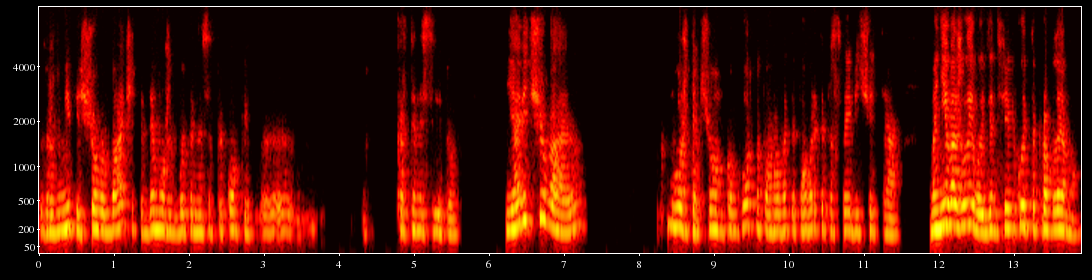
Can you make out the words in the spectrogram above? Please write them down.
зрозуміти, що ви бачите, де можуть бути несостиковки е, картини світу. Я відчуваю, можете, якщо вам комфортно, поговорити, поговорити про свої відчуття. Мені важливо, ідентифікуйте проблему.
